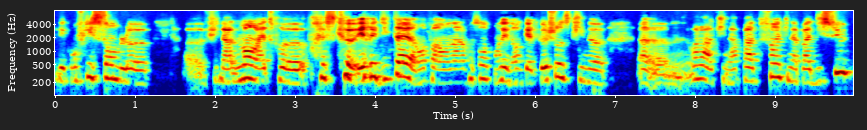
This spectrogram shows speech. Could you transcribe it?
les, conflits semblent euh, finalement être presque héréditaires. Enfin, on a l'impression qu'on est dans quelque chose qui ne, voilà, qui n'a pas de fin, qui n'a pas d'issue.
